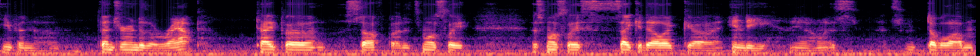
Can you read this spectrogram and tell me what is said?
even uh, venture into the rap type of stuff, but it's mostly it's mostly psychedelic uh, indie. You know, it's it's double album,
